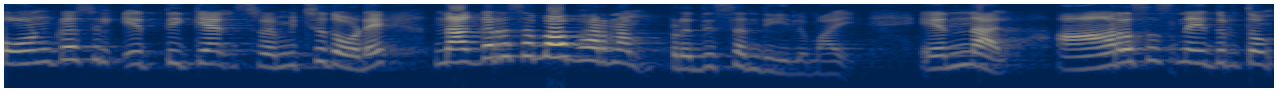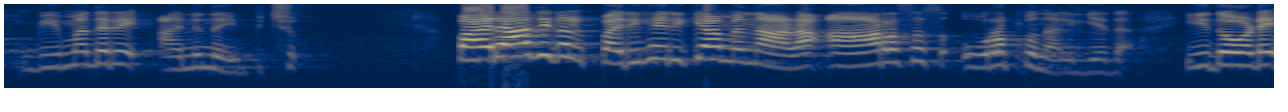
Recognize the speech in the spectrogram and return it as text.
കോൺഗ്രസിൽ എത്തിക്കാൻ ശ്രമിച്ചതോടെ നഗരസഭാ ഭരണം പ്രതിസന്ധിയിലുമായി. എന്നാൽ ആർ നേതൃത്വം വിമതരെ അനുനയിപ്പിച്ചു. പരാതികൾ പരിഹരിക്കാമെന്നാണ് ആർ എസ് എസ് ഉറപ്പു നൽകിയത്. ഇതോടെ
